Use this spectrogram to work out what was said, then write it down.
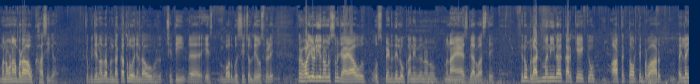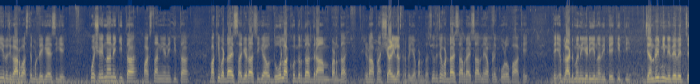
ਮਨਾਉਣਾ ਬੜਾ ਔਖਾ ਸੀਗਾ, ਕਿਉਂਕਿ ਜਿਨ੍ਹਾਂ ਦਾ ਬੰਦਾ ਕਤਲ ਹੋ ਜਾਂਦਾ, ਉਹ ਛੇਤੀ ਇਸ, ਬਹੁਤ ਗੁੱਸੇ 'ਚ ਹੁੰਦੇ ਉਸ ਵੇਲੇ। ਫਿਰ ਹੌਲੀ ਹੌਲੀ ਉਹਨਾਂ ਨੂੰ ਸਮਝਾਇਆ, ਉਹ, ਉਸ ਪਿੰਡ ਦੇ ਲੋਕਾਂ ਨੇ ਵੀ ਉਹਨਾਂ ਨੂੰ ਮਨਾਇਆ ਇਸ ਗੱਲ ਵਾਸਤੇ। ਫਿਰ ਉਹ ਬਲੱਡ ਮਨੀ ਦਾ ਕਰਕੇ ਕਿਉਂ ਆਰਥਿਕ ਤੌਰ ਤੇ ਪਰਿਵਾਰ ਪਹਿਲਾਂ ਹੀ ਰੋਜ਼ਗਾਰ ਵਾਸਤੇ ਮੁੰਡੇ ਗਏ ਸੀਗੇ। ਕੁਝ ਇਹਨਾਂ ਨੇ ਕੀਤਾ, ਪਾਕਿਸਤਾਨੀਆਂ ਨੇ ਕੀਤਾ। ਬਾਕੀ ਵੱਡਾ ਹਿੱਸਾ ਜਿਹੜਾ ਸੀਗਾ, ਉਹ 2 ਲੱਖ ਉਧਰ ਦਾ ਦਰਾਮ ਬਣਦਾ। ਜਿਹੜਾ ਆਪਣਾ 46 ਲੱਖ ਰੁਪਈਆ ਬਣਦਾ ਸੀ, ਉਹਦੇ ਚ ਵੱਡਾ ਹਿੱਸਾ ਰਾਏ ਸਾਹਿਬ ਨੇ ਆਪਣੇ ਕੋਲੋਂ ਪਾ ਕੇ ਤੇ ਇਹ ਬਲੱਡ ਮਨੀ ਜਿਹੜੀ ਇਹਨਾਂ ਦੀ ਪੇ ਕੀਤੀ, ਜਨਵਰੀ ਮਹੀਨੇ ਦੇ ਵਿੱਚ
